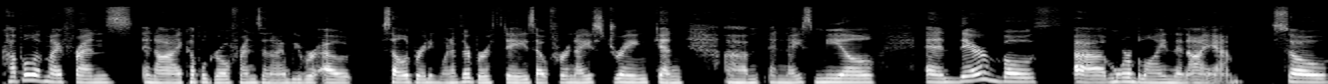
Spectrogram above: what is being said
A couple of my friends and I, a couple girlfriends and I, we were out celebrating one of their birthdays, out for a nice drink and um, a nice meal. And they're both uh, more blind than I am. So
